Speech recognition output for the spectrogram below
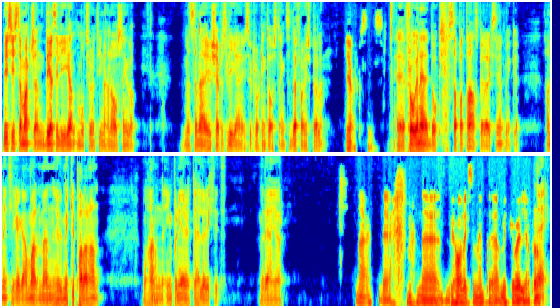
det är sista matchen, dels i ligan mot Fiorentina, han är avstängd va? Men sen är ju Champions League är ju såklart inte avstängd, så där får han ju spela. Ja, precis. Eh, frågan är dock, Zapata spelar extremt mycket. Han är inte lika gammal, men hur mycket pallar han? Och han imponerar ju inte heller riktigt med det han gör. Nej, det, men eh, vi har liksom inte mycket att välja på. Nej,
